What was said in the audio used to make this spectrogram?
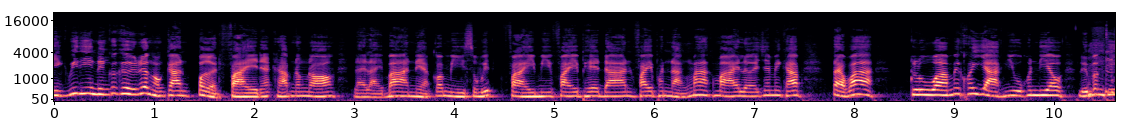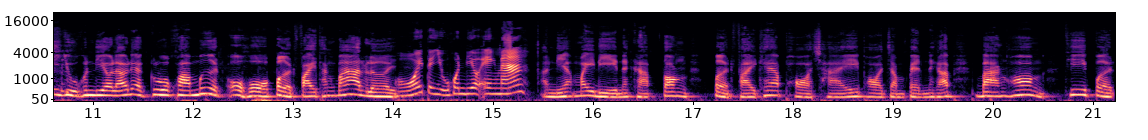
อีกวิธีหนึ่งก็คือเรื่องของการเปิดไฟนะครับน้องๆ หลายๆ บ้านเนี่ยก็มีสวิตช์ไฟ มีไฟเพดาน ไฟผนังมากมายเลยใช่ไหมครับ แต่ว่ากลัวไม่ค่อยอยากอยู่คนเดียว หรือบางทีอยู่คนเดียวแล้วเนี่ยกลัวความมืดโอ้โห เปิดไฟทั้งบ้านเลย โอ้ยแต่อยู่คนเดียวเองนะ อันเนี้ยไม่ดีนะครับ ต้องเปิดไฟแค่พอใช้พอจำเป็นนะครับ บางห้องที่เปิด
